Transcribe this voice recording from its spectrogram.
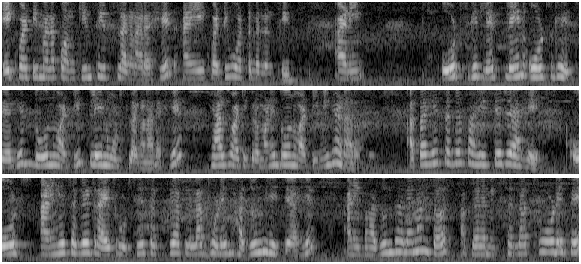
एक वाटी मला पम्पकिन सीड्स लागणार आहेत आणि एक वाटी वॉटरमेलन सीड्स आणि ओट्स घेतले आहेत प्लेन ओट्स घ्यायचे आहेत दोन वाटी प्लेन ओट्स लागणार आहे. ह्याच वाटीप्रमाणे दोन वाटी मी घेणार आहे. आता हे सगळं साहित्य जे आहे ओट्स आणि हे सगळे ड्रायफ्रुट्स हे सगळे आपल्याला थोडे भाजून घ्यायचे आहेत. आणि भाजून झाल्यानंतर आपल्याला मिक्सरला थोडेसे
